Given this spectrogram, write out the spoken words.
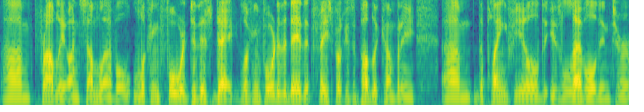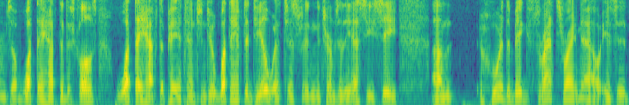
um, probably on some level, looking forward to this day, looking forward to the day that Facebook is a public company. Um, the playing field is leveled in terms of what they have to disclose, what they have to pay attention to, what they have to deal with, just in terms of the SEC. Um, who are the big threats right now? Is it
